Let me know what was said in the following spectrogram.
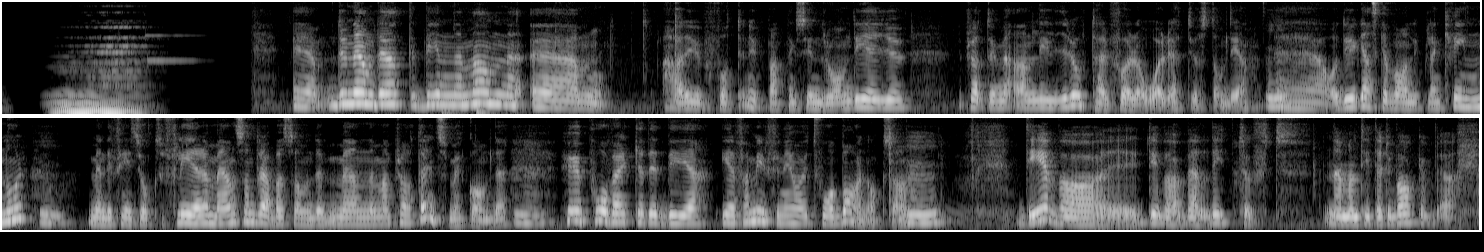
Eh, du nämnde att din man eh, hade ju fått en utmattningssyndrom. Det är ju, vi pratade med Ann Liljeroth här förra året just om det. Eh, och det är ju ganska vanligt bland kvinnor. Men det finns ju också flera män som drabbas av det. Men man pratar inte så mycket om det. Hur påverkade det er familj? För ni har ju två barn också. Det var, det var väldigt tufft. När man tittar tillbaka.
